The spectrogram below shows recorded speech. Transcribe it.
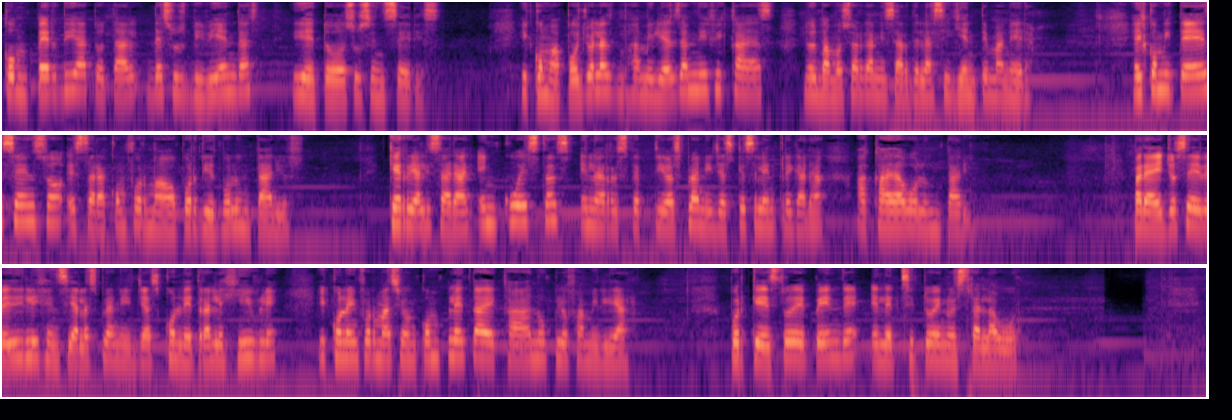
con pérdida total de sus viviendas y de todos sus enseres. Y como apoyo a las familias damnificadas, nos vamos a organizar de la siguiente manera. El comité de censo estará conformado por 10 voluntarios que realizarán encuestas en las respectivas planillas que se le entregará a cada voluntario. Para ello se debe diligenciar las planillas con letra legible y con la información completa de cada núcleo familiar, porque esto depende el éxito de nuestra labor.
